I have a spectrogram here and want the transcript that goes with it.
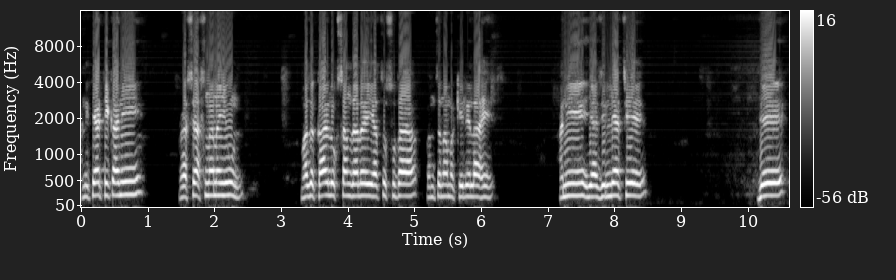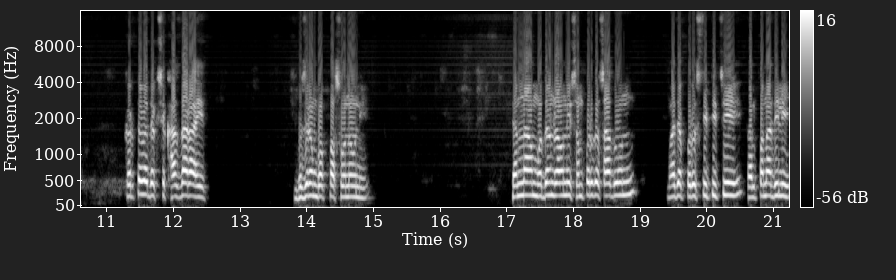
आणि त्या ठिकाणी प्रशासनानं येऊन माझं काय नुकसान झालंय याचं सुद्धा पंचनामा केलेला आहे. आणि या जिल्ह्याचे जे कर्तव्यदक्ष खासदार आहेत बजरंग बाप्पा सोनवणी त्यांना मदनरावनी संपर्क साधून माझ्या परिस्थितीची कल्पना दिली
